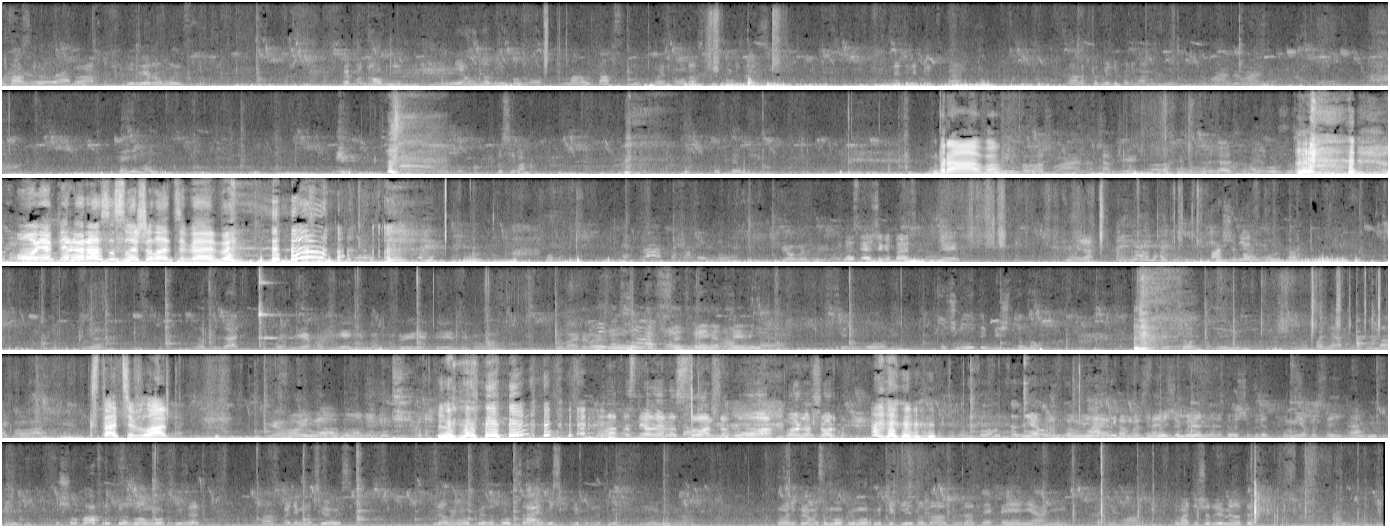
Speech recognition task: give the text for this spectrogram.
Молдавский? Да. Или румынский? Как удобнее. Мне удобнее был молдавский. Давайте молдавский передайте. Иначе не принципиально. Главное, чтобы люди понимали, где. Давай, давай. Да не мы. Спасибо. Браво! Была. Давай, давай. Кстати, время от понятно, куда Кстати, Влад. Влад посмотрел, наверное, солнце. О, можно в шортах. солнце? Не, Где просто у меня это? Это постоянно. очень вредно, это очень вредно. У меня постоянно не выглядит. Ты что, в Африке? Надо было мокрый взять. Один на тебе высох. Взял мокрый, за полчаса они высохли бы на тебе. Ну, не знаю. Ну, они прям, если мокрый-мокрый текли, то да, вряд ли. Не-не, они не влазят. Давайте еще две минуты.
